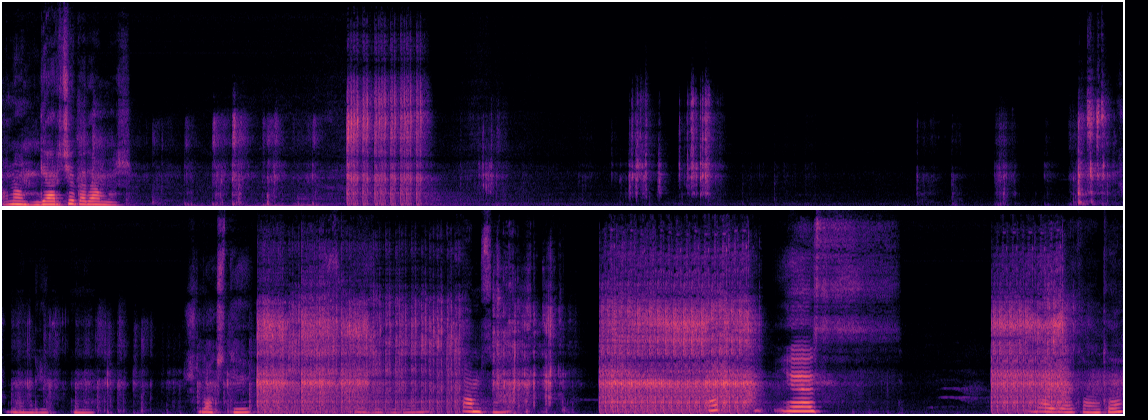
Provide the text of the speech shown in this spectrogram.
Anam gerçek adam var. Şuradan direkt onu. Şlaks diye. Tamsın. Hop. Yes. Bay bay kanka.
